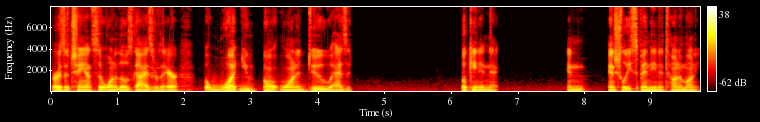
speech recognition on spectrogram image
there is a chance that one of those guys are there. But what you don't want to do as a looking at next and potentially spending a ton of money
